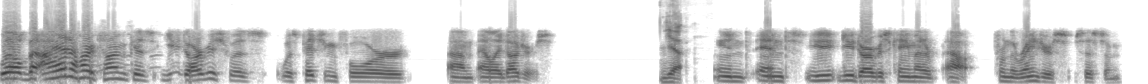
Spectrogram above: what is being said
well, but I had a hard time because Yu Darvish was was pitching for um, L.A. Dodgers, Yeah. and and Yu, Yu Darvish came out of, out from the Rangers system,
